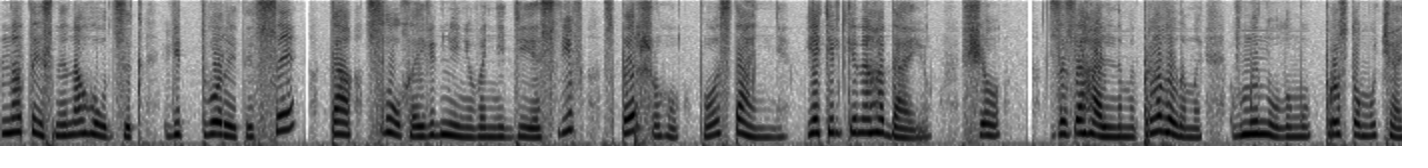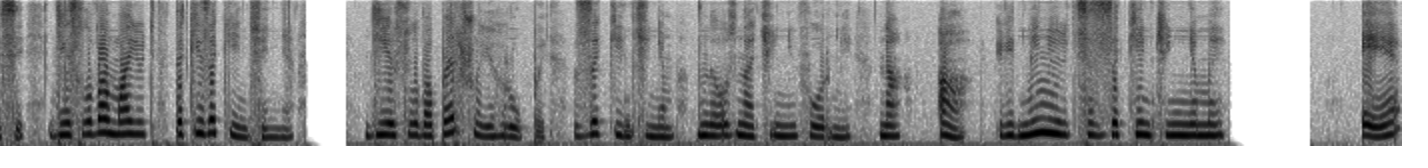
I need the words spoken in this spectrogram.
Натисни на гудзик Відтворити все та слухай відмінювання дієслів з першого по останнє. Я тільки нагадаю, що за загальними правилами в минулому простому часі дієслова мають такі закінчення. Дієслова першої групи з закінченням в неозначеній формі на А відмінюються з закінченнями Е,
